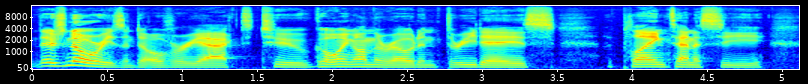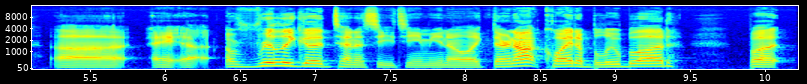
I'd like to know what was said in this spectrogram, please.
There's no reason to overreact to going on the road in three days, playing Tennessee, uh, a, a really good Tennessee team. You know, like they're not quite a blue blood, but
